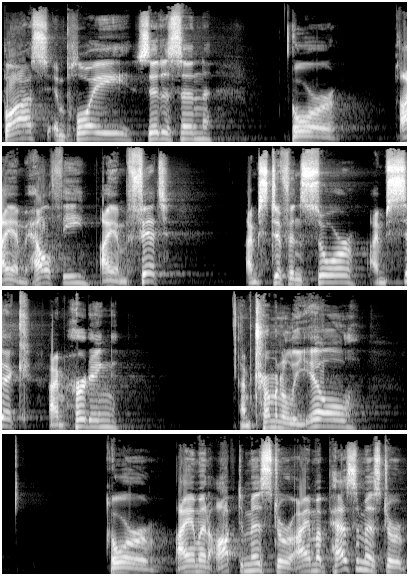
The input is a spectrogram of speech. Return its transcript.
boss, employee, citizen, or I am healthy, I am fit, I'm stiff and sore. I'm sick. I'm hurting. I'm terminally ill. Or I am an optimist, or I am a pessimist, or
